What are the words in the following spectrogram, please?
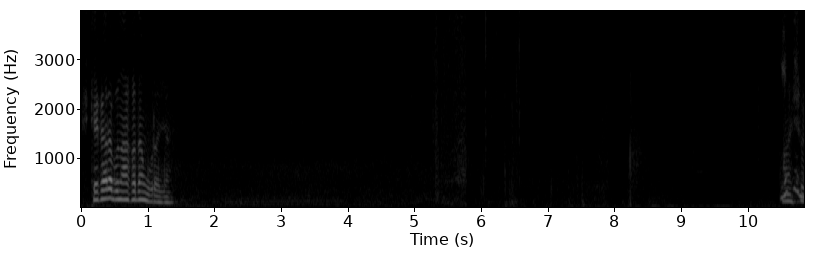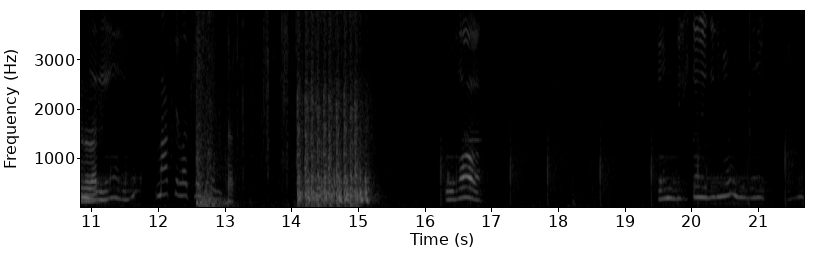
Şu tepere bunu arkadan vuracağım. Ha, şuradalar. bunlar ya abi? Marked a location. Oha. Ben bir iki tane yedim ama bana... bana-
